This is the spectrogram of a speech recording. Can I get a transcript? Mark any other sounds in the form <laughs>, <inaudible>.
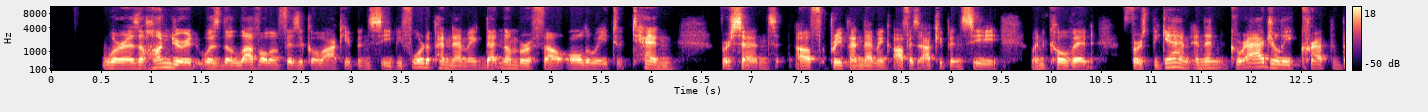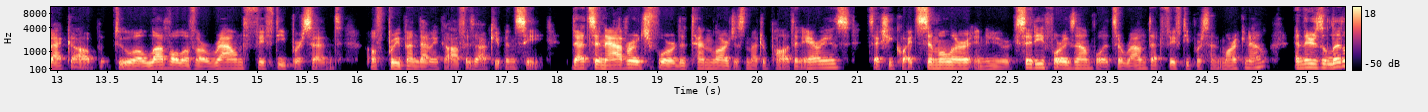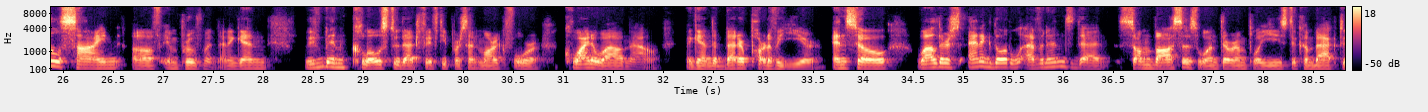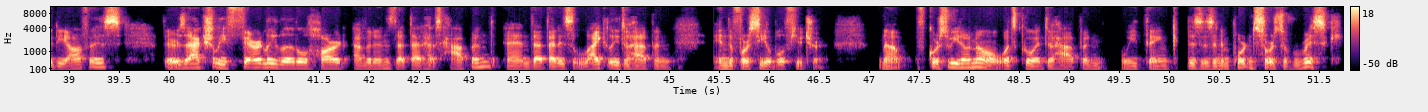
Whereas 100 was the level of physical occupancy before the pandemic, that number fell all the way to 10 percent of pre-pandemic office occupancy when COVID first began, and then gradually crept back up to a level of around 50% of pre-pandemic office occupancy. That's an average for the 10 largest metropolitan areas. It's actually quite similar in New York City, for example. It's around that 50% mark now. And there's a little sign of improvement. And again, we've been close to that 50% mark for quite a while now. Again, the better part of a year. And so while there's anecdotal evidence that some bosses want their employees to come back to the office, there's actually fairly little hard evidence that that has happened and that that is likely to happen in the foreseeable future. Now, of course, we don't know what's going to happen. We think this is an important source of risk,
